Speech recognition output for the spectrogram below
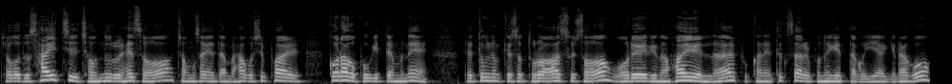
적어도 4.27 전후로 해서 정상회담을 하고 싶어 할 거라고 보기 때문에 대통령께서 돌아와서 월요일이나 화요일 날 북한에 특사를 보내겠다고 이야기를 하고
